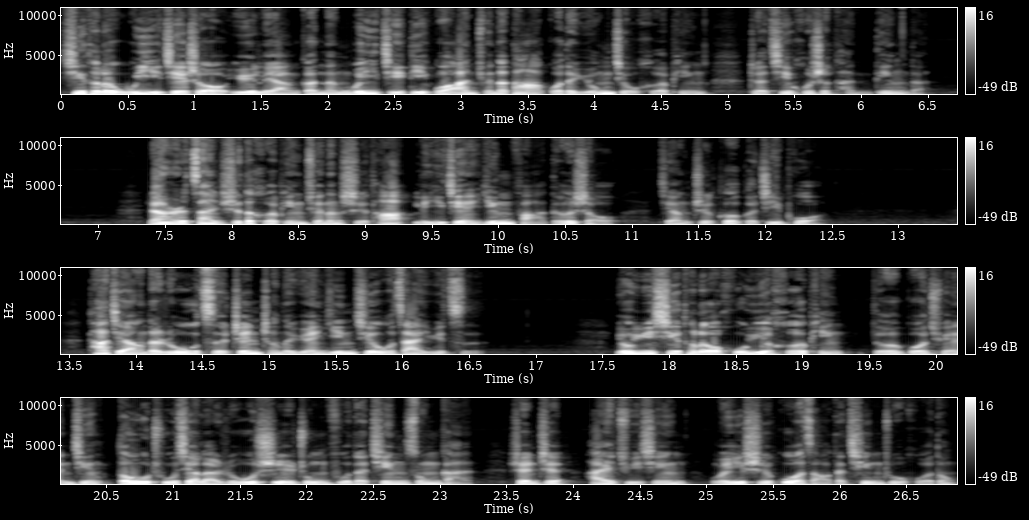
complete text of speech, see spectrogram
希特勒无意接受与两个能危及帝国安全的大国的永久和平，这几乎是肯定的。然而，暂时的和平却能使他离间英法得手，将之各个击破。他讲得如此真诚的原因就在于此。由于希特勒呼吁和平，德国全境都出现了如释重负的轻松感，甚至还举行为时过早的庆祝活动。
